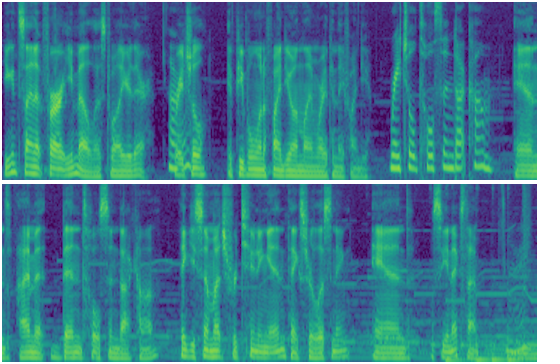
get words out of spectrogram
you can sign up for our email list while you're there. All right. Rachel, if people want to find you online, where can they find you? racheltoalson.com And I'm at bentoalson.com. Thank you so much for tuning in. Thanks for listening. And we'll see you next time. all right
